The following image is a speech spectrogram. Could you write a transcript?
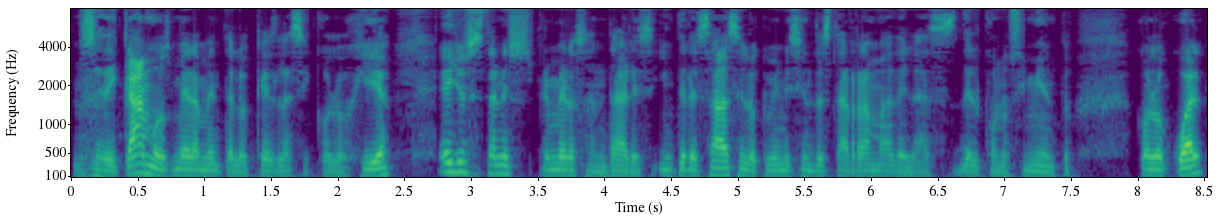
nos dedicamos meramente a lo que es la psicología, ellos están en sus primeros andares, interesados en lo que viene siendo esta rama de las, del conocimiento, con lo cual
